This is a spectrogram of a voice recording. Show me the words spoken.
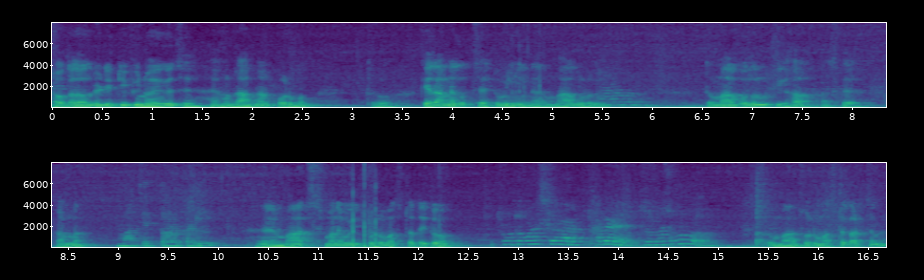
সকালে অলরেডি টিফিন হয়ে গেছে এখন রান্নার করব তো কে রান্না করছে? তুমি না মা বলবেন তো মা বলুন কি খাও আজকে রান্না? মাছের তরকারি। হ্যাঁ মাছ মানে ওই ছোটো মাছটা তাই তো? তো মা ছোটো মাছটা কাটছে না।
